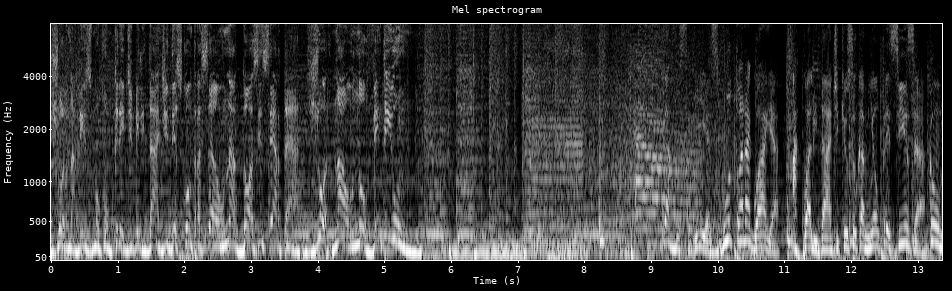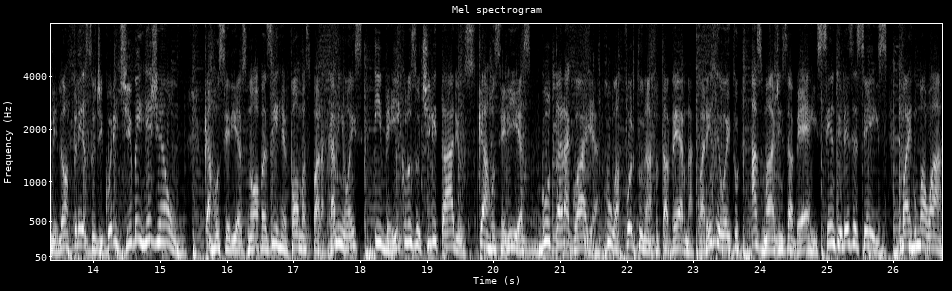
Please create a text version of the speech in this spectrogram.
Jornalismo com credibilidade e descontração na dose certa. Jornal 91. Carrocerias Guto Araguaia. A qualidade que o seu caminhão precisa. Com o melhor preço de Curitiba e região. Carrocerias novas e reformas para caminhões e veículos utilitários. Carrocerias Guto Araguaia. Rua Fortunato Taverna, 48, às margens da BR 116, bairro Mauá,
